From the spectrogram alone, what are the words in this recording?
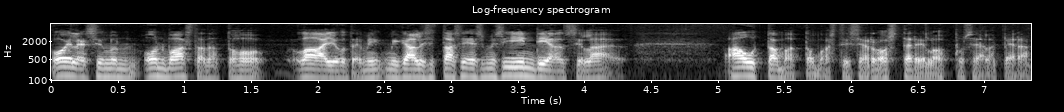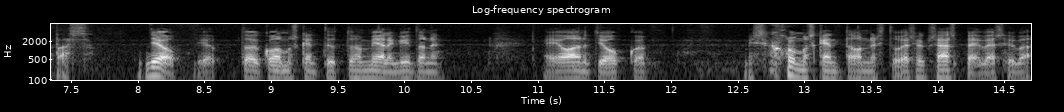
Oile silloin on vastata tuohon laajuuteen, mikä oli taas esimerkiksi Indiansilla auttamattomasti se rosteri loppu siellä peräpässä. Joo, ja toi kolmoskenttä juttu on mielenkiintoinen. Ei ole ainut joukkue, missä kolmoskenttä onnistuu. Esimerkiksi SPVs hyvä,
